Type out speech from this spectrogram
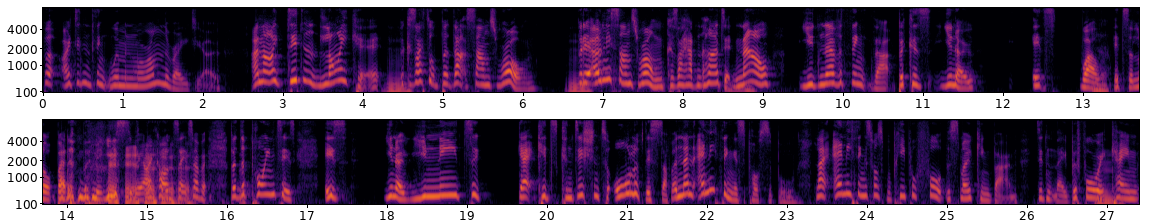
but I didn't think women were on the radio, and I didn't like it because I thought, but that sounds wrong. But it only sounds wrong because I hadn't heard it. Now you'd never think that because you know it's well, it's a lot better than it used to be. I can't say it's perfect, but the point is, is you know, you need to get kids conditioned to all of this stuff, and then anything is possible. Like anything is possible. People fought the smoking ban, didn't they, before it mm. came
